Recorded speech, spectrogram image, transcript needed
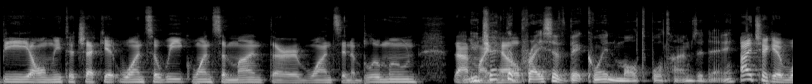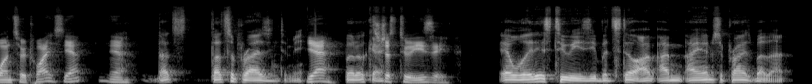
be only to check it once a week, once a month, or once in a blue moon. That you might check help. the price of Bitcoin multiple times a day. I check it once or twice. Yeah, yeah, That's that's surprising to me. yeah. But okay. It's just too easy. Yeah, well, it is too easy, but still, I'm, I'm I am surprised by that.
